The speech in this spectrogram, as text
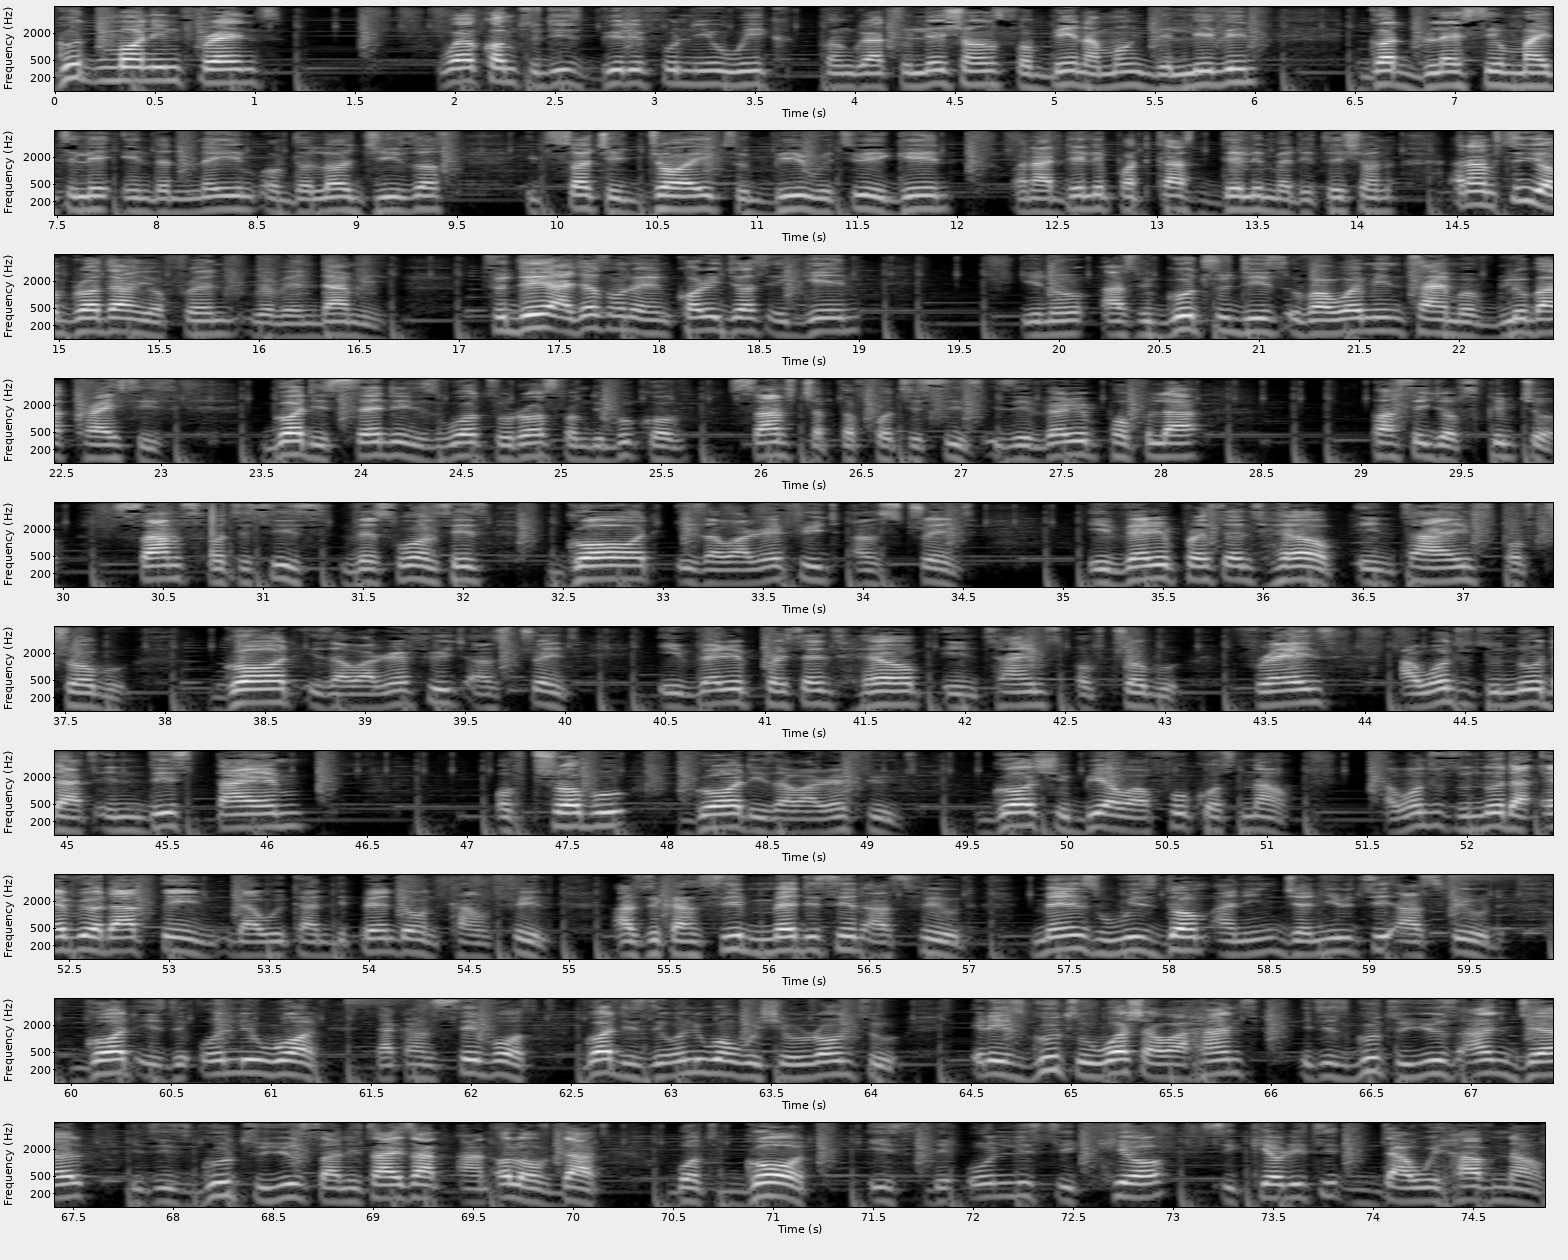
Good morning, friends. Welcome to this beautiful new week. Congratulations for being among the living. God bless you mightily in the name of the Lord Jesus. It's such a joy to be with you again on our daily podcast, Daily Meditation. And I'm still your brother and your friend, Reverend Dami. Today, I just want to encourage us again, you know, as we go through this overwhelming time of global crisis. God is sending His word to us from the book of Psalms, chapter 46. It's a very popular passage of scripture. Psalms 46, verse 1 says, God is our refuge and strength, a very present help in times of trouble. God is our refuge and strength, a very present help in times of trouble. Friends, I want you to know that in this time of trouble, God is our refuge. God should be our focus now. I want you to know that every other thing that we can depend on can fail. As you can see, medicine has failed, men's wisdom and ingenuity has failed. God is the only one that can save us. God is the only one we should run to. It is good to wash our hands, it is good to use hand gel, it is good to use sanitizer and all of that. But God is the only secure security that we have now.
